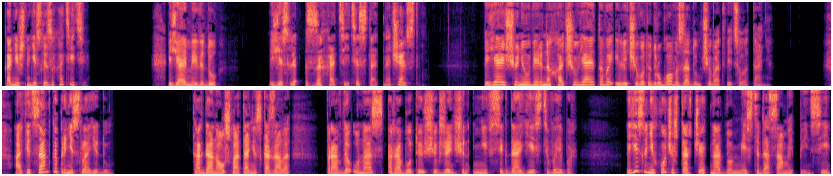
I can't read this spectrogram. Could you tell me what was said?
Конечно, если захотите. Я имею в виду, если захотите стать начальством. «Я еще не уверена, хочу я этого или чего-то другого», — задумчиво ответила Таня. Официантка принесла еду. Когда она ушла, Таня сказала, «Правда, у нас, работающих женщин, не всегда есть выбор. Если не хочешь торчать на одном месте до самой пенсии,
